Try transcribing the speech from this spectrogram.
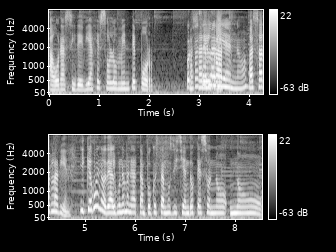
ahora sí, de viaje solamente por, por pasar pasarla bien, ¿no? Pasarla bien. Y que bueno, de alguna manera tampoco estamos diciendo que eso no, no,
